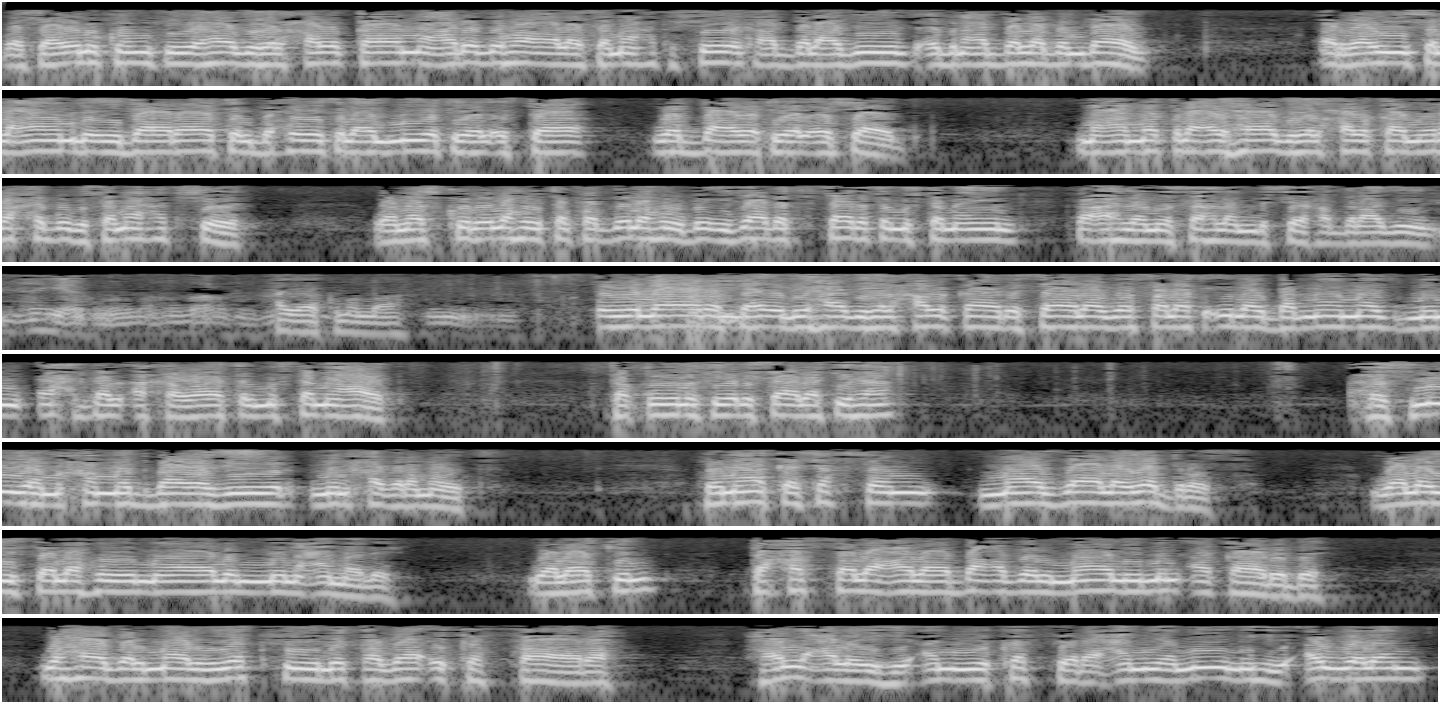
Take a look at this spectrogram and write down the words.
رسائلكم في هذه الحلقة نعرضها على سماحة الشيخ عبد العزيز ابن عبد الله بن باز الرئيس العام لإدارات البحوث العلمية والإفتاء والدعوة والإرشاد. مع مطلع هذه الحلقة نرحب بسماحة الشيخ ونشكر له تفضله بإجابة السادة المستمعين فأهلا وسهلا بالشيخ عبد العزيز. حياكم الله حياكم الله. أولى رسائل هذه الحلقة رسالة وصلت إلى البرنامج من إحدى الأخوات المستمعات. تقول في رسالتها حسنية محمد باوزير من حضرموت. هناك شخص ما زال يدرس وليس له مال من عمله ولكن تحصل على بعض المال من أقاربه وهذا المال يكفي لقضاء كفارة. هل عليه أن يكفر عن يمينه أولا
